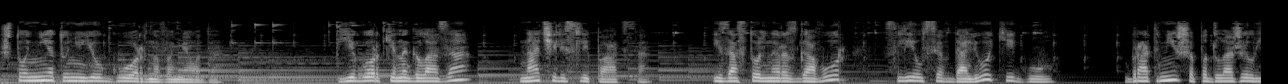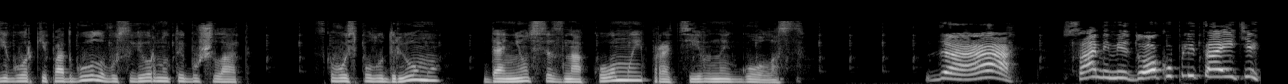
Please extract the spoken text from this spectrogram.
что нет у нее горного меда. Егоркины глаза начали слепаться, и застольный разговор слился в далекий гул. Брат Миша подложил Егорке под голову свернутый бушлат. Сквозь полудрему донесся знакомый противный голос. «Да, сами медок уплетаете,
